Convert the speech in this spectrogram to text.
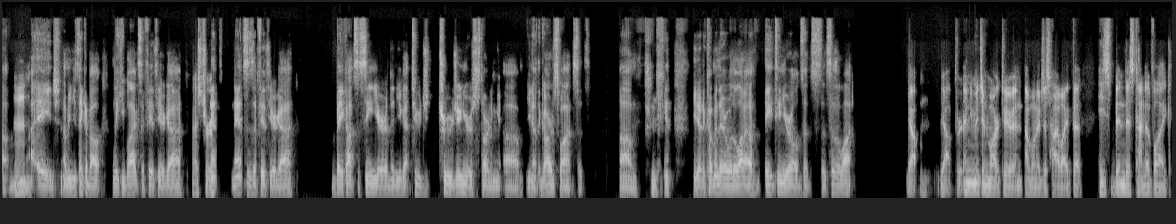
Uh, mm. by age. I mean, you think about Leaky Black's a fifth year guy. That's true. Nance, Nance is a fifth year guy. Bacot's a senior, then you got two true juniors starting, uh, you know, the guard spots. It's, um, you know, to come in there with a lot of 18 year olds, that's, that says a lot. Yeah. Yeah. And you mentioned Mark too. And I want to just highlight that he's been this kind of like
